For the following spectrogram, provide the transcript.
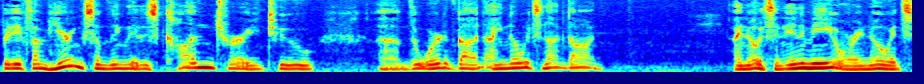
but if I'm hearing something that is contrary to uh, the word of God, I know it's not God. I know it's an enemy, or I know it's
